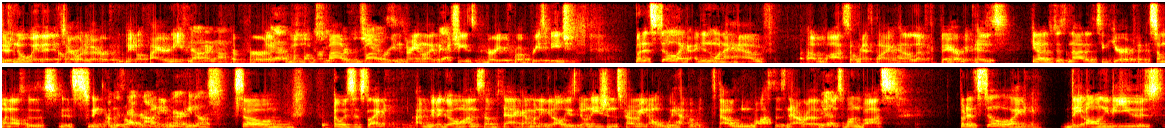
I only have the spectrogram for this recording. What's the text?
there's no way that Claire would have ever, you know, fired me. For, No, no, no. Or for like Yeah, from a, she's mo- for mob, mob reasons or anything like that, Yeah. because she's very pro free speech. But it's still like I didn't want to have a boss over me. That's why I kind of left Fair because you know it's just not as secure if someone else is, is in control of your money. He knows. So it was just like I'm gonna go on Substack. I'm gonna get all these donations from you know we have a thousand bosses now rather than Yeah. just one boss. But it's still like they all need to use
